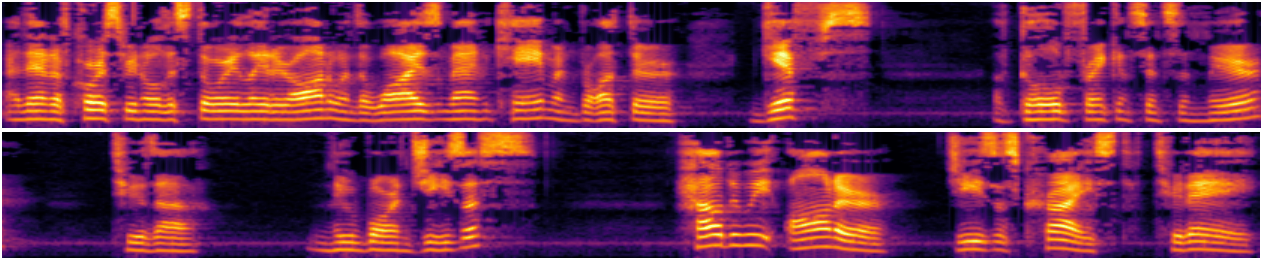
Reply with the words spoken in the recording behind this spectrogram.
And then, of course, we know the story later on when the wise men came and brought their gifts of gold, frankincense, and myrrh to the newborn Jesus? How do we honor Jesus Christ today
